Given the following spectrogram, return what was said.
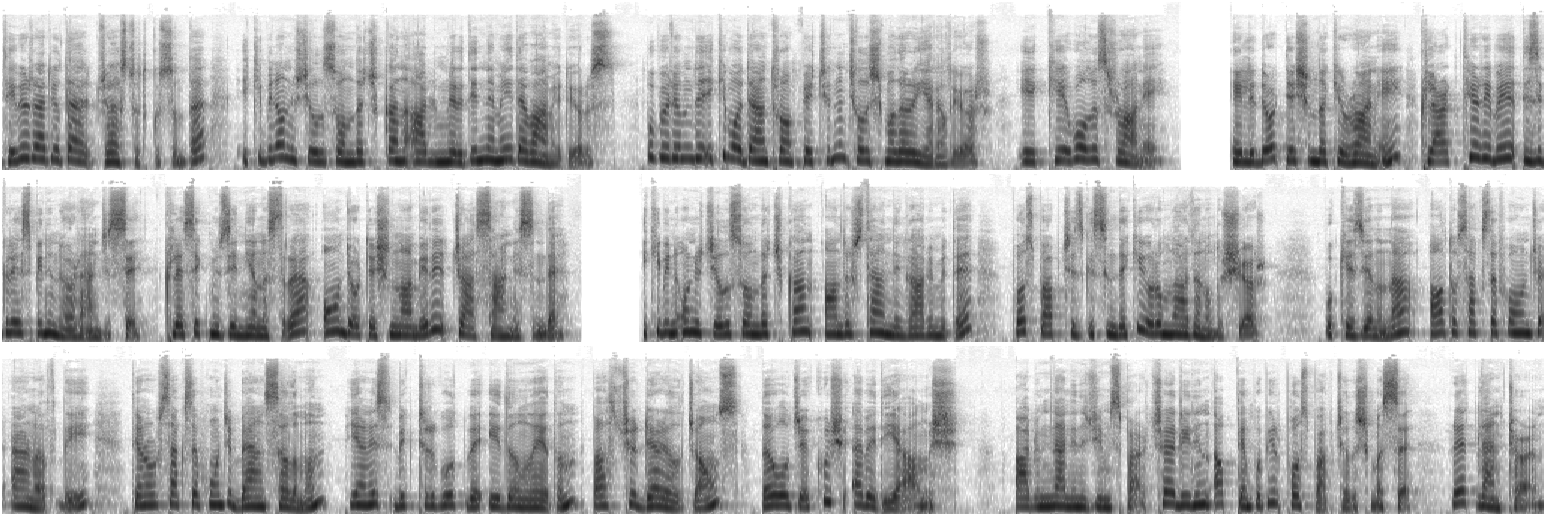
NTV Radyo'da caz tutkusunda 2013 yılı sonunda çıkan albümleri dinlemeye devam ediyoruz. Bu bölümde iki modern trompetçinin çalışmaları yer alıyor. İlki Wallace Roney. 54 yaşındaki Roney, Clark Terry ve Dizzy Gillespie'nin öğrencisi. Klasik müziğin yanı sıra 14 yaşından beri caz sahnesinde. 2013 yılı sonunda çıkan Understanding albümü de post-bop çizgisindeki yorumlardan oluşuyor. Bu kez yanına alto saksafoncu Arnold Lee, tenor saksafoncu Ben Solomon, piyanist Victor Good ve Eden Layden, basçı Daryl Jones, davulcu Kush Abedi'yi almış. Albümden dinleyeceğimiz parça Lee'nin uptempo bir post-bop çalışması Red Lantern.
